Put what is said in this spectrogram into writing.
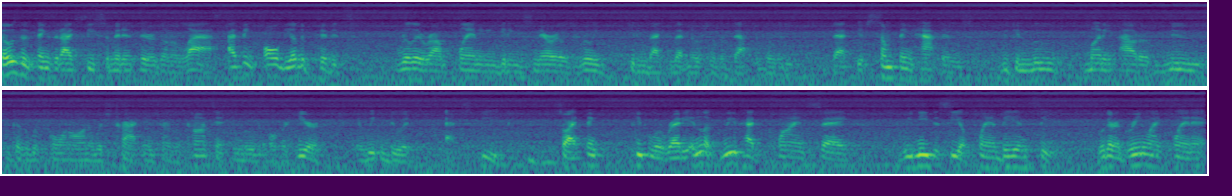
those are the things that I see submitted that are going to last. I think all the other pivots really around planning and getting scenarios, really getting back to that notion of adaptability. That if something happens, we can move money out of news because of what's going on and what's tracking in terms of content and move it over here, and we can do it at speed. Mm-hmm. So I think people are ready. And look, we've had clients say, we need to see a plan B and C. We're going to green light plan A,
